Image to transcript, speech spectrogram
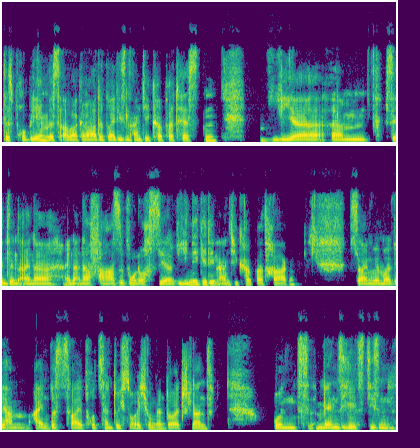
Das Problem ist aber gerade bei diesen Antikörpertesten, wir ähm, sind in einer, in einer Phase, wo noch sehr wenige den Antikörper tragen. Sagen wir mal, wir haben ein bis zwei Prozent Durchseuchung in Deutschland. Und wenn Sie jetzt diesen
